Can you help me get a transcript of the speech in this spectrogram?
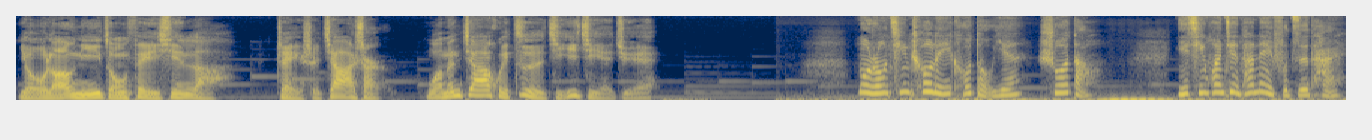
有劳倪总费心了，这是家事儿，我们家会自己解决。慕容清抽了一口斗烟，说道：“倪清欢见他那副姿态，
